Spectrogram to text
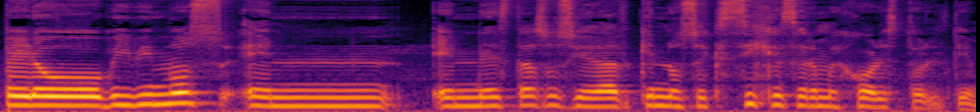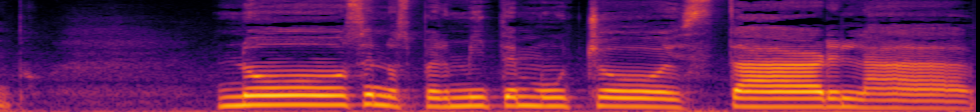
pero vivimos en, en esta sociedad que nos exige ser mejores todo el tiempo. No se nos permite mucho estar en la,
